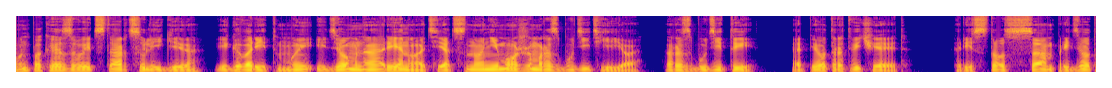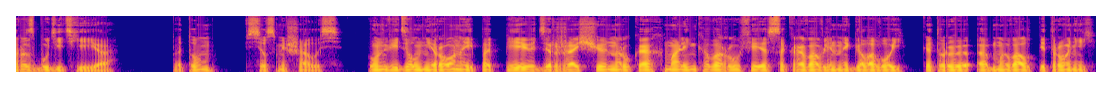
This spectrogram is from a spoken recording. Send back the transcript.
Он показывает старцу Лигию и говорит, «Мы идем на арену, отец, но не можем разбудить ее. Разбуди ты». А Петр отвечает, «Христос сам придет разбудить ее». Потом все смешалось. Он видел Нерона и Попею, держащую на руках маленького Руфия с окровавленной головой, которую обмывал Петроний,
